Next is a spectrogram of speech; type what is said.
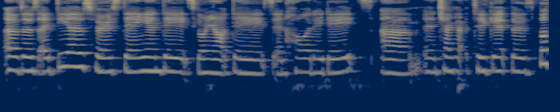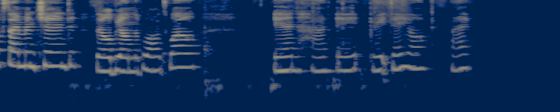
of those ideas for staying in dates, going out dates, and holiday dates. Um, and check out to get those books I mentioned. They'll be on the blog as well. And have a great day, y'all. Bye.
